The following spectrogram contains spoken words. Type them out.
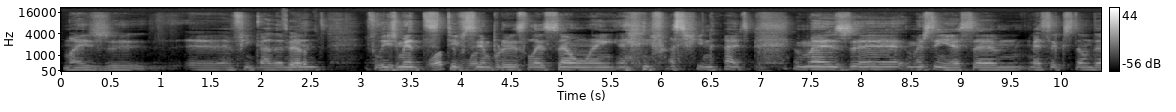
mais uh, uh, afincadamente. Certo Felizmente ótimo, tive ótimo. sempre a seleção em, em fases finais, mas, uh, mas sim, essa, essa questão da.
